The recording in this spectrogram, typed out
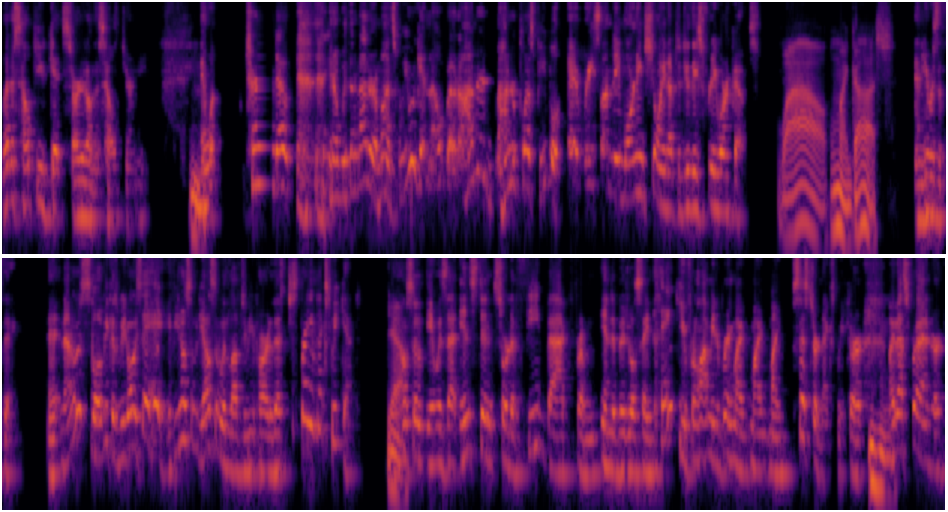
let us help you get started on this health journey. Mm. And what turned out, you know, within a matter of months, we were getting about 100, 100 plus people every Sunday morning showing up to do these free workouts. Wow. Oh my gosh. And here was the thing. And I was slow because we'd always say, hey, if you know somebody else that would love to be part of this, just bring them next weekend. Yeah. You know, so it was that instant sort of feedback from individuals saying, thank you for allowing me to bring my, my, my sister next week or mm-hmm. my best friend, or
